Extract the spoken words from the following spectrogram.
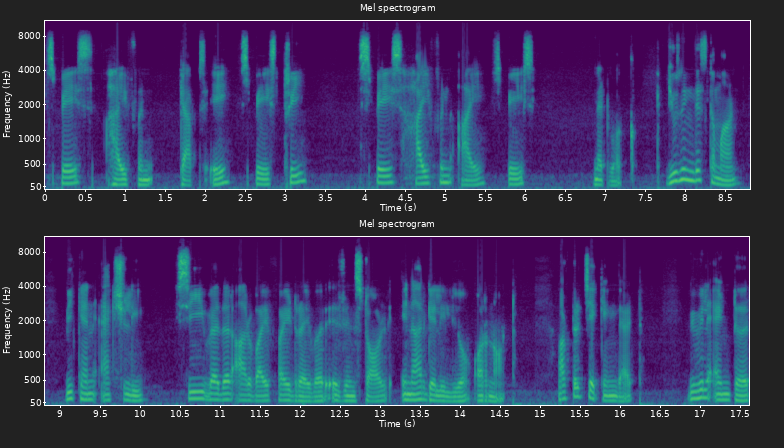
space hyphen caps a space 3 space hyphen i space network. Using this command, we can actually see whether our Wi-Fi driver is installed in our Galileo or not. After checking that, we will enter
